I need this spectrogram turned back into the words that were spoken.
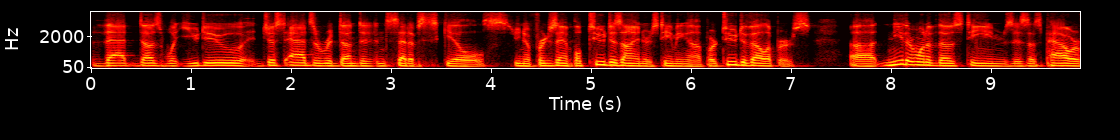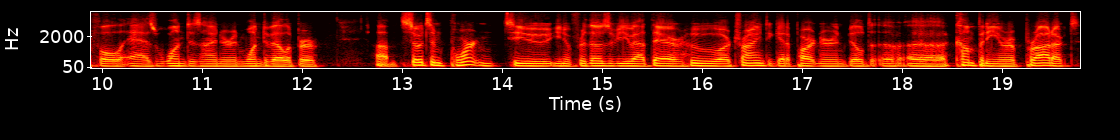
that does what you do just adds a redundant set of skills. You know, for example, two designers teaming up or two developers. Uh, neither one of those teams is as powerful as one designer and one developer. Um, so it's important to you know for those of you out there who are trying to get a partner and build a, a company or a product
